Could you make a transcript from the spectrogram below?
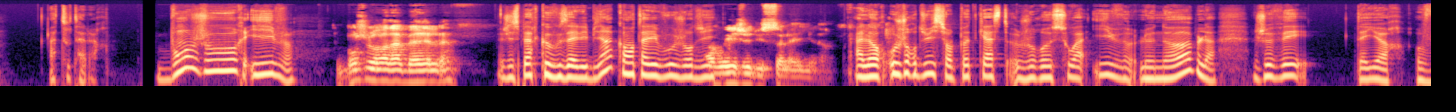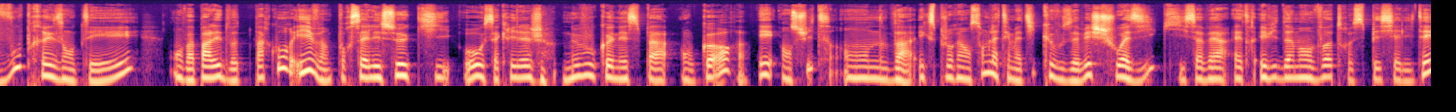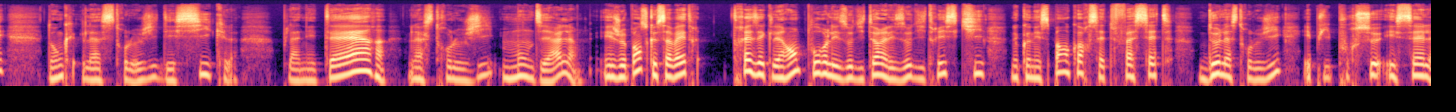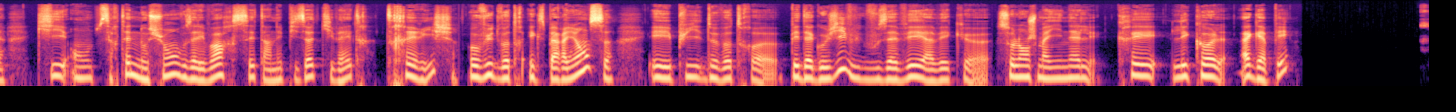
À tout à l'heure. Bonjour Yves. Bonjour Annabelle. J'espère que vous allez bien. Comment allez-vous aujourd'hui? Ah Oui, j'ai du soleil. Là. Alors aujourd'hui sur le podcast, je reçois Yves Lenoble. Je vais d'ailleurs vous présenter. On va parler de votre parcours, Yves, pour celles et ceux qui, oh sacrilège, ne vous connaissent pas encore. Et ensuite, on va explorer ensemble la thématique que vous avez choisie, qui s'avère être évidemment votre spécialité, donc l'astrologie des cycles planétaire, l'astrologie mondiale. Et je pense que ça va être très éclairant pour les auditeurs et les auditrices qui ne connaissent pas encore cette facette de l'astrologie. Et puis pour ceux et celles qui ont certaines notions, vous allez voir, c'est un épisode qui va être très riche au vu de votre expérience et puis de votre euh, pédagogie, vu que vous avez avec euh, Solange Maïnel créé l'école Agapé.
